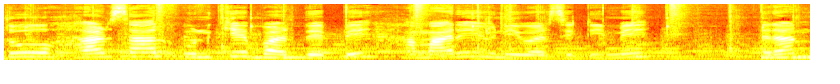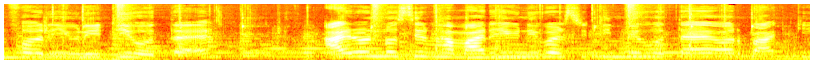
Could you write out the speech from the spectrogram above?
तो हर साल उनके बर्थडे पे हमारे यूनिवर्सिटी में रन फॉर यूनिटी होता है। आई डोंट नो सिर्फ़ हमारे यूनिवर्सिटी में होता है और बाकी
